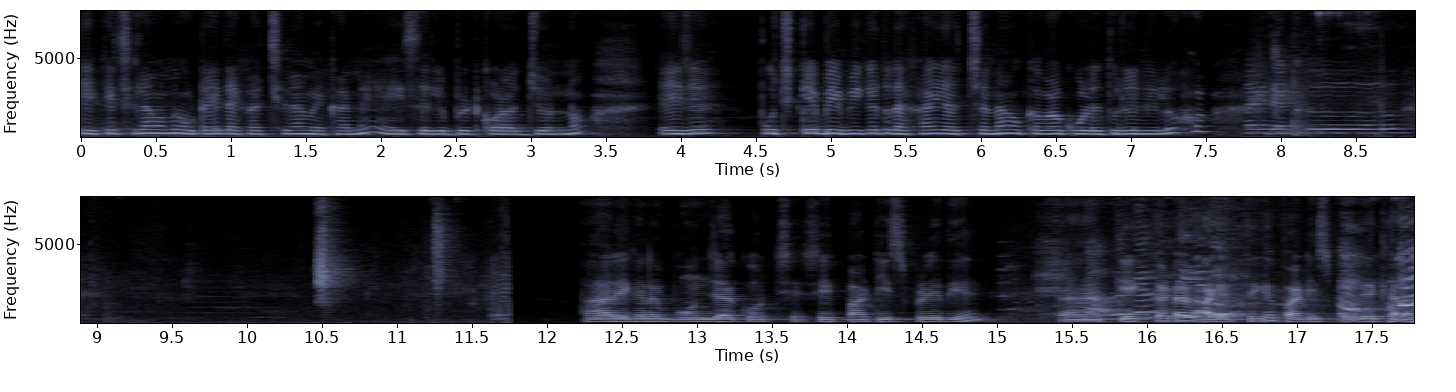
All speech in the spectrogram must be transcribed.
কেকে ছিলাম আমি ওটাই দেখাচ্ছিলাম এখানে এই সেলিব্রেট করার জন্য। এই যে পুচকে বেবিকে তো দেখাই যাচ্ছে না ওকে আবার কোলে তুলে নিল। আর এখানে বোন যা করছে সেই পার্টি স্প্রে দিয়ে কেক কাটার আগের থেকে পার্টি স্প্রে দিয়ে খেলা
